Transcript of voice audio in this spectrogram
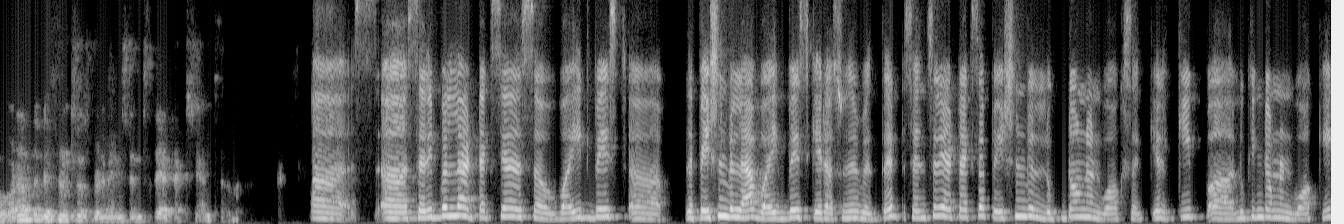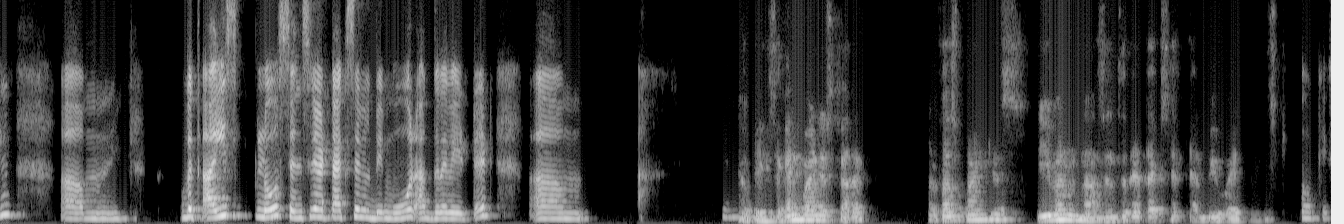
what are the differences between sensory ataxia and cerebral? Uh, uh, cerebellar ataxia is a wide-based, uh, the patient will have white based gait associated with it. Sensory ataxia, patient will look down and walk, so he'll keep uh, looking down and walking. Um, with eyes closed, sensory ataxia will be more aggravated. Um, Okay, second point is correct. The first point is even uh, sensory ataxia can be white based okay,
